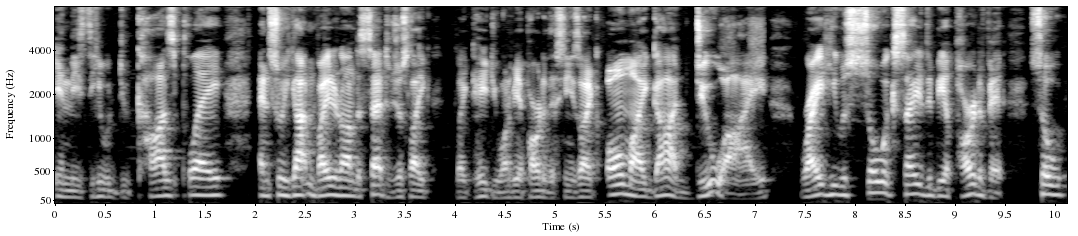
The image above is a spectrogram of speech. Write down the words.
in these. He would do cosplay, and so he got invited onto set to just like, like, hey, do you want to be a part of this? And he's like, oh my god, do I? Right? He was so excited to be a part of it. So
